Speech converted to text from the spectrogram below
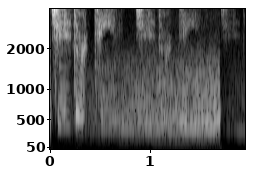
J13, J13, J13.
